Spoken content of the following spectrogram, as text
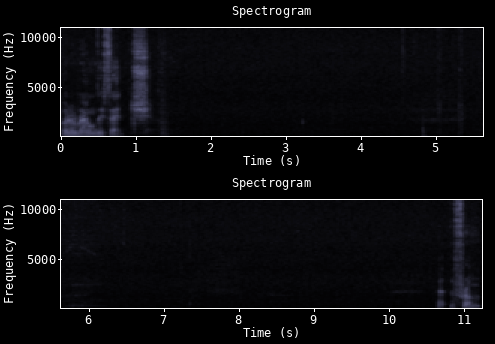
for around this edge. At the front.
